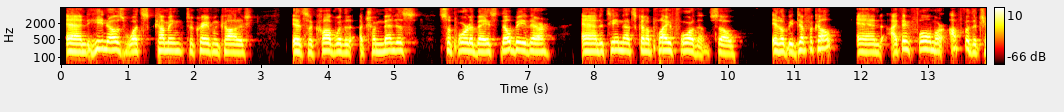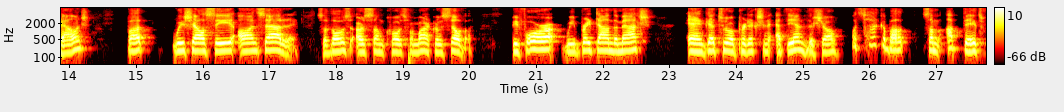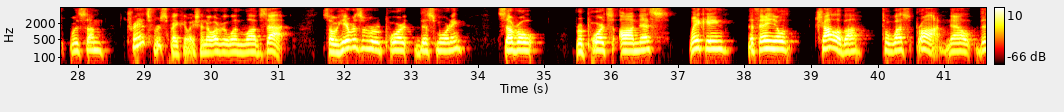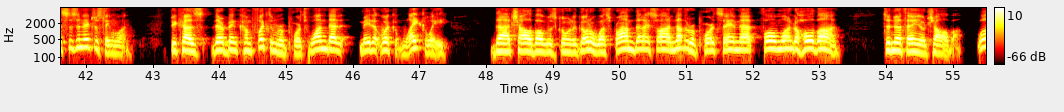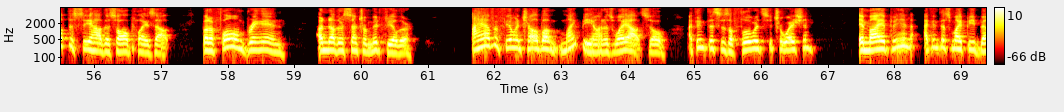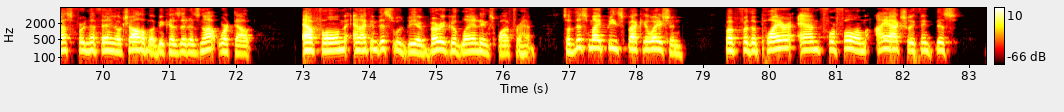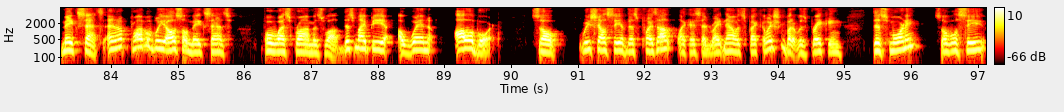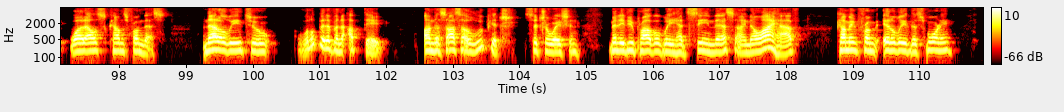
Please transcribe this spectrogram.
And he knows what's coming to Craven Cottage. It's a club with a, a tremendous supporter base. They'll be there and a team that's going to play for them. So it'll be difficult. And I think Fulham are up for the challenge, but we shall see on Saturday. So those are some quotes from Marco Silva. Before we break down the match and get to a prediction at the end of the show, let's talk about some updates with some transfer speculation. I know everyone loves that. So here was a report this morning. Several reports on this, linking Nathaniel Chalobah to West Brom. Now, this is an interesting one because there have been conflicting reports. One that made it look likely that Chalobah was going to go to West Brom. Then I saw another report saying that Fulham wanted to hold on to Nathaniel Chalobah. We'll have to see how this all plays out. But if Fulham bring in another central midfielder, I have a feeling Chalobah might be on his way out. So I think this is a fluid situation. In my opinion, I think this might be best for Nathaniel Chalobah because it has not worked out at Fulham, and I think this would be a very good landing spot for him. So this might be speculation, but for the player and for Fulham, I actually think this makes sense, and it probably also makes sense for West Brom as well. This might be a win all aboard. So we shall see if this plays out. Like I said, right now it's speculation, but it was breaking this morning. So we'll see what else comes from this. And that'll lead to a little bit of an update on the Sasa Lukic situation. Many of you probably had seen this. I know I have, coming from Italy this morning.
